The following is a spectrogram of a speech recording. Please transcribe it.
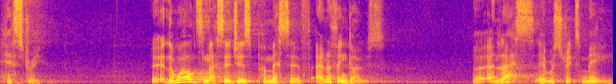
history. The world's message is permissive, anything goes uh, unless it restricts me.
